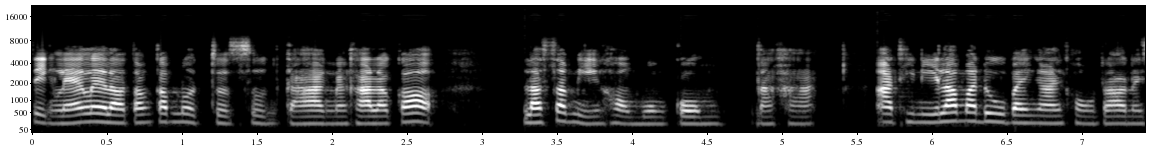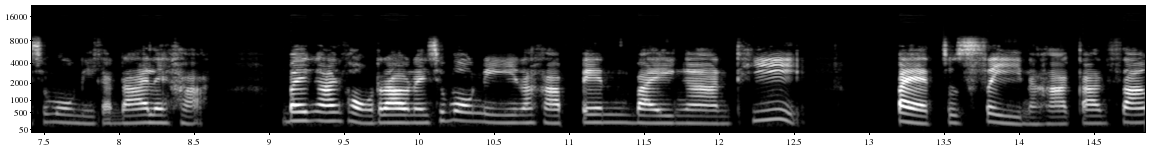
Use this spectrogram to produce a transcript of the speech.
สิ่งแรกเลยเราต้องกำหนดจุดศูนย์กลางนะคะ แล้วก็รัศมีของวงกลมนะคะอะทีนี้เรามาดูใบงานของเราในชั่วโมงนี้กันได้เลยค่ะ ใบงานของเราในชั่วโมงนี้นะคะ เป็นใบงานที่ 8.4 นะคะ การสร้าง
